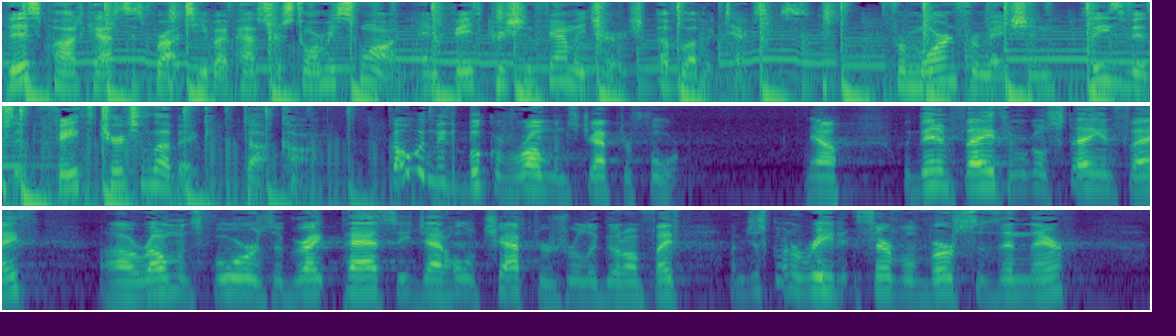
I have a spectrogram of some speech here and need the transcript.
This podcast is brought to you by Pastor Stormy Swann and Faith Christian Family Church of Lubbock, Texas. For more information, please visit faithchurchlubbock.com. Go with me to the book of Romans, chapter 4. Now, we've been in faith and we're going to stay in faith. Uh, Romans 4 is a great passage. That whole chapter is really good on faith. I'm just going to read several verses in there.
